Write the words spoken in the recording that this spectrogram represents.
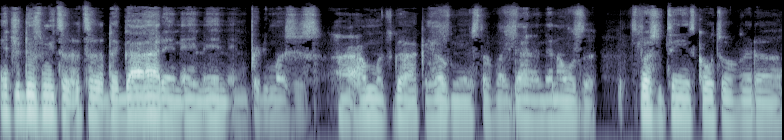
introduced me to to, to God and, and and and pretty much just how, how, much God could help me and stuff like that. And then I was a special teams coach over at uh,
